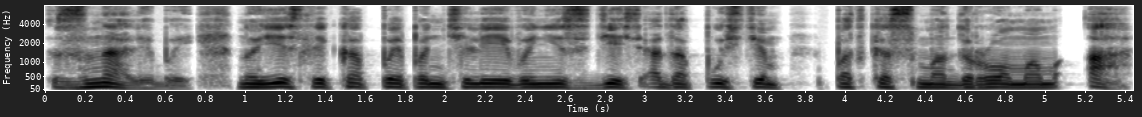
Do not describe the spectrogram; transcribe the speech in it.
знали бы, но если КП Пантелеева не здесь, а, допустим, под космодромом А,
